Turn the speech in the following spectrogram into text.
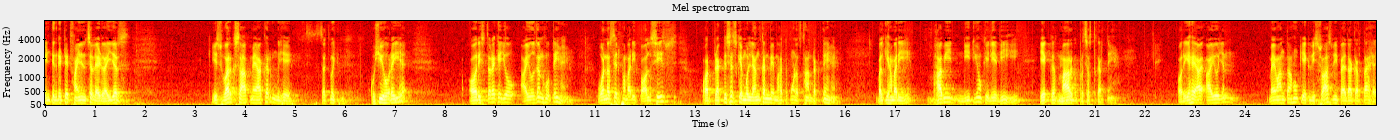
इंटीग्रेटेड फाइनेंशियल एडवाइजर्स इस वर्कशॉप में आकर मुझे सचमुच खुशी हो रही है और इस तरह के जो आयोजन होते हैं, वो न सिर्फ़ हमारी पॉलिसीज़ और प्रैक्टिसेस के मूल्यांकन में महत्वपूर्ण स्थान रखते हैं, बल्कि हमारी भावी नीतियों के लिए भी एक मार्ग प्रशस्त करते हैं। और यह आयोजन मैं मानता हूँ कि एक विश्वास भी पैदा करता है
